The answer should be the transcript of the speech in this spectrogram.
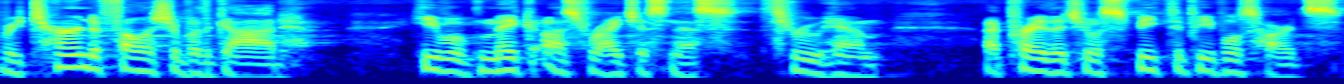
return to fellowship with God. He will make us righteousness through him. I pray that you'll speak to people's hearts.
